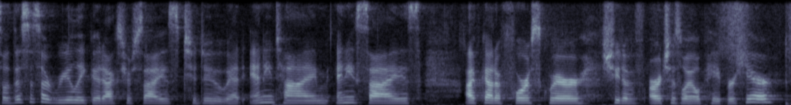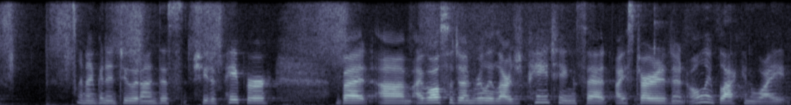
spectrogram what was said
So this is a really good exercise to do at any time, any size. I've got a four square sheet of Arches oil paper here, and I'm going to do it on this sheet of paper. But um, I've also done really large paintings that I started in only black and white.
